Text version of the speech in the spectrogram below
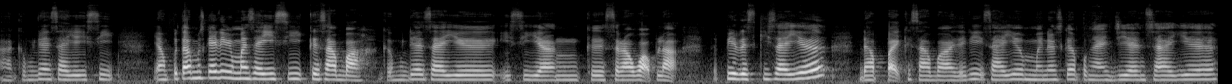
Ha, kemudian saya isi, yang pertama sekali memang saya isi ke Sabah. Kemudian saya isi yang ke Sarawak pula. Tapi rezeki saya dapat ke Sabah. Jadi saya meneruskan pengajian saya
